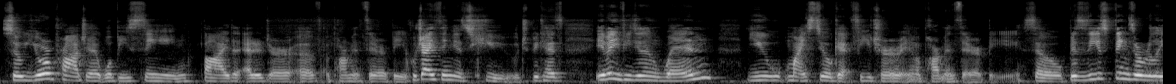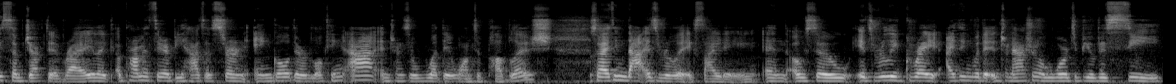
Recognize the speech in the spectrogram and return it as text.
So your project will be seen by the editor of Apartment Therapy, which I think is huge because even if you didn't win, you might still get featured in apartment therapy. So, because these things are really subjective, right? Like, apartment therapy has a certain angle they're looking at in terms of what they want to publish. So, I think that is really exciting. And also, it's really great, I think, with the international award to be able to see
